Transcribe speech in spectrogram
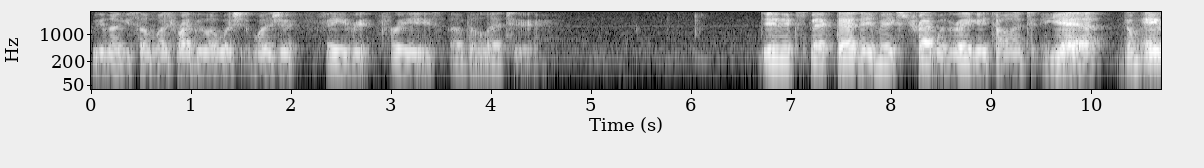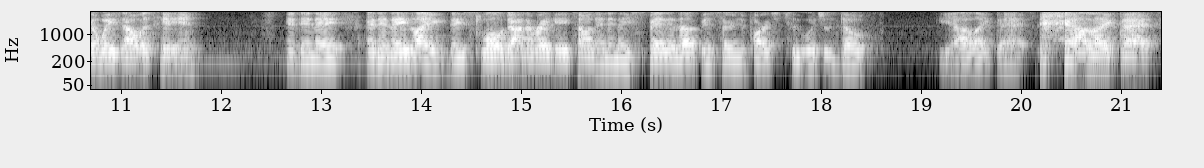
We love you so much. Right below, what was your favorite phrase of the letter? Didn't expect that. They mixed trap with reggaeton. Yeah, them 808s I was hitting. And then they and then they like they slowed down the reggaeton and then they sped it up in certain parts too, which is dope. Yeah, I like that. I like that.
